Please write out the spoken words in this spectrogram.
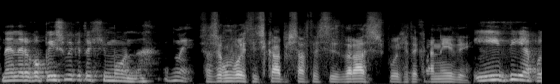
να ενεργοποιήσουμε και το χειμώνα. Ναι. Σας έχουν βοηθήσει κάποιοι σε αυτές τις δράσεις που έχετε κάνει ήδη; Ήδη από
